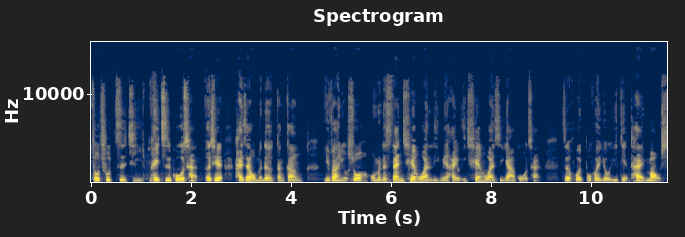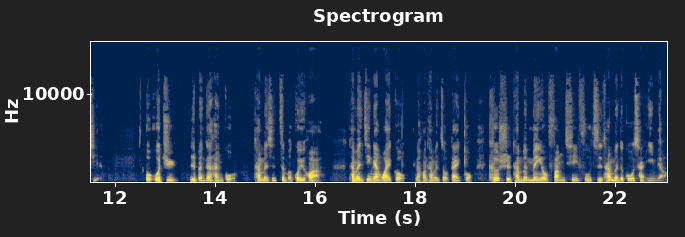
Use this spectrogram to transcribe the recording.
做出自己培植国产，而且还在我们的刚刚伊万有说，我们的三千万里面还有一千万是压国产，这会不会有一点太冒险？我我举日本跟韩国，他们是怎么规划？他们尽量外购，然后他们走代工，可是他们没有放弃扶植他们的国产疫苗，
